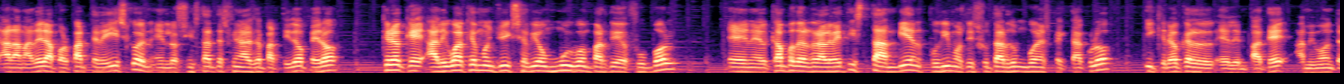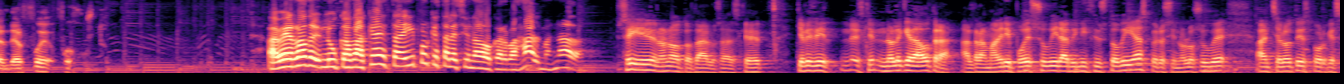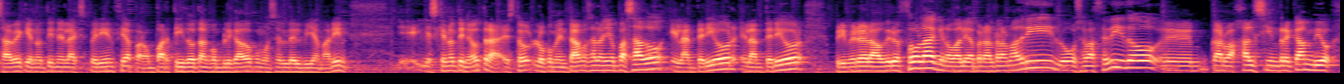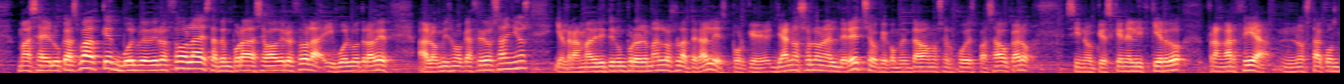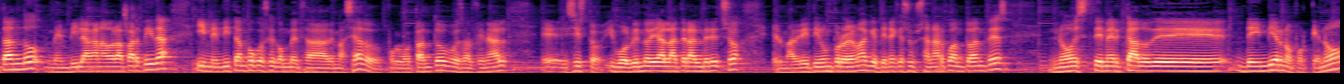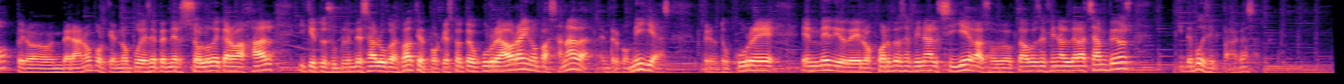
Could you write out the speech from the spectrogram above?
a la madera por parte de Isco en, en, los instantes finales del partido, pero Creo que, al igual que en Montjuic se vio un muy buen partido de fútbol, en el campo del Real Betis también pudimos disfrutar de un buen espectáculo y creo que el, empate, a mi modo de entender, fue, fue justo. A ver, Rodri, Lucas Vázquez está ahí porque está lesionado Carvajal, más nada. Sí, no, no, total. O sea, es que quiero decir, es que no le queda otra al Real Madrid. Puede subir a Vinicius Tobías, pero si no lo sube Ancelotti es porque sabe que no tiene la experiencia para un partido tan complicado como es el del Villamarín. Y es que no tiene otra. Esto lo comentábamos el año pasado, el anterior, el anterior. Primero era Odriozola, que no valía para el Real Madrid, luego se va cedido. Eh, Carvajal sin recambio, más allá de Lucas Vázquez, vuelve Odriozola. Esta temporada se va Odriozola y vuelve otra vez a lo mismo que hace dos años. Y el Real Madrid tiene un problema en los laterales, porque ya no solo en el derecho, que comentábamos el jueves pasado, claro, sino que es que en el izquierdo Fran García no está contando, Mendy le ha ganado la partida y Mendy tampoco es que convenza demasiado. Por lo tanto, pues al final, eh, insisto, y volviendo ya al lateral derecho, el Madrid tiene un problema que tiene que subsanar cuanto antes. No este mercado de, invierno, porque no, pero en verano, porque no puedes depender solo de Carvajal y que tu suplente sea Lucas Vázquez, porque esto te ocurre ahora y no pasa nada, entre comillas, pero te ocurre en medio de los cuartos de final si llegas o de octavos de final de la Champions y te puedes ir para casa.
